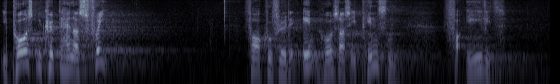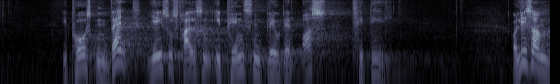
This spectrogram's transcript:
I påsken købte han os fri for at kunne flytte ind hos os i pinsen for evigt. I påsken vandt Jesus frelsen, i pinsen blev den os til del. Og ligesom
